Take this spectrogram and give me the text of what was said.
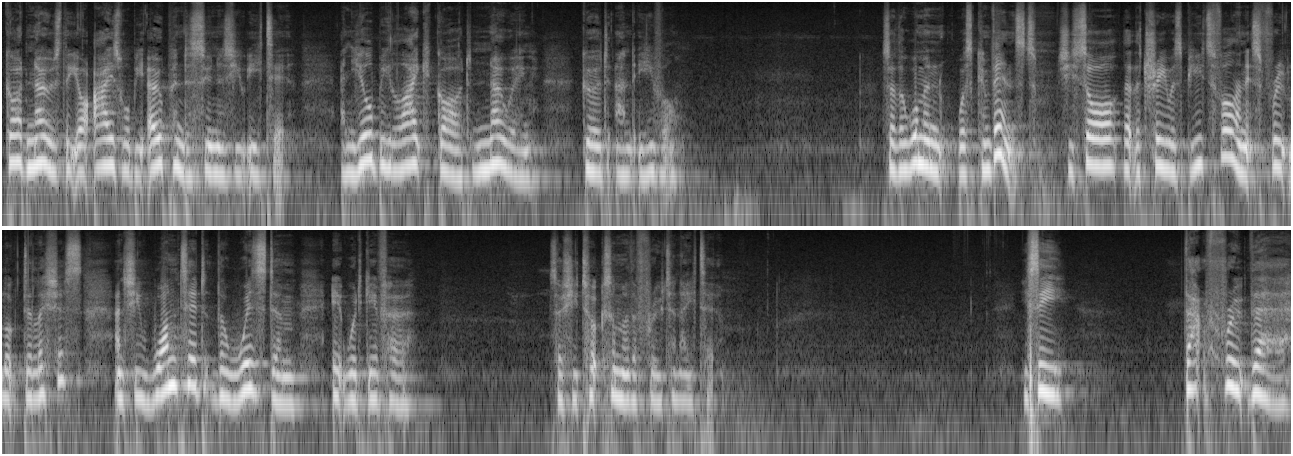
God knows that your eyes will be opened as soon as you eat it and you'll be like God, knowing good and evil. So the woman was convinced. She saw that the tree was beautiful and its fruit looked delicious, and she wanted the wisdom it would give her. So she took some of the fruit and ate it. You see, that fruit there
